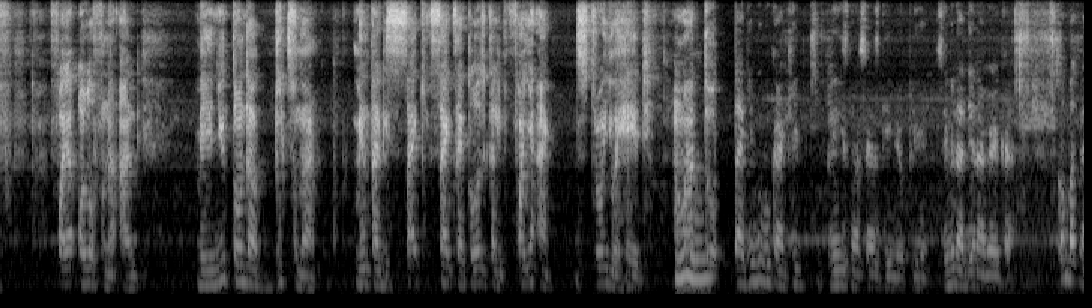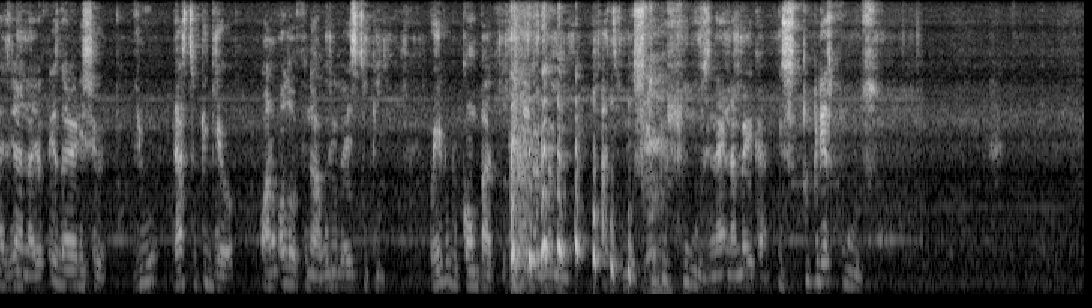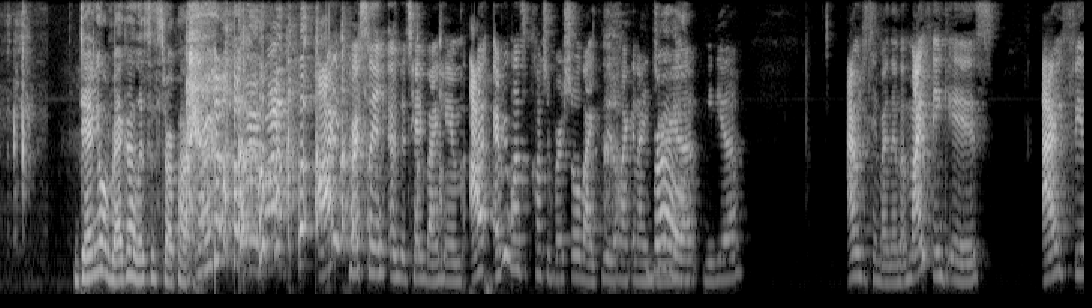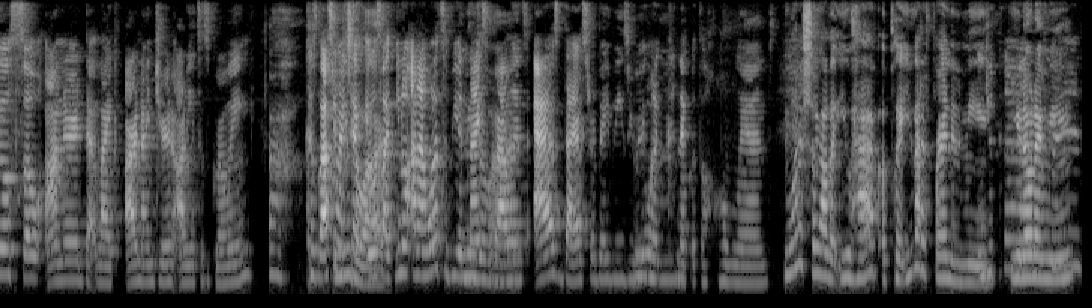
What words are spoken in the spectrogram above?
fire all of una, and may you turn that beat una mentally, psych, psych, psychologically, fire and destroy your head. Mad Mm. Dog. Like you people can keep playing this nonsense game you're playing. So even at the end of America, come back Nigeria now. Your face not already show. You that stupid girl and all of you now will be very stupid. When you people come back, you know you as the most stupid fools in, in America. The stupidest fools. Daniel Regha listens to our podcast. I personally am entertained by him. I everyone's controversial, like they don't like in Nigeria media. I'm entertained by them, but my thing is, I feel so honored that like our Nigerian audience is growing. Because last time I checked, it was like you know, and I want it to be a It means a nice balance. As diaspora babies, we really want Mhm. to connect with the homeland. we want to show y'all that you have a plate. You got a friend in me. You, got know what I mean?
